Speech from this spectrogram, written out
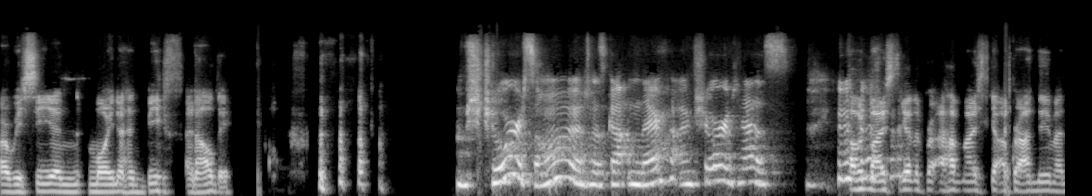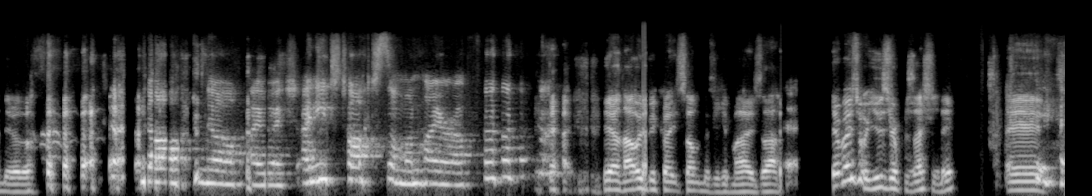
Are we seeing Moynihan beef and Aldi? I'm sure some of it has gotten there. I'm sure it has. I haven't managed to get the I haven't managed to get a brand name in there though. no, no, I wish. I need to talk to someone higher up. yeah, yeah, that would be quite something if you could manage that. You might as well use your position, eh? Uh, yeah.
